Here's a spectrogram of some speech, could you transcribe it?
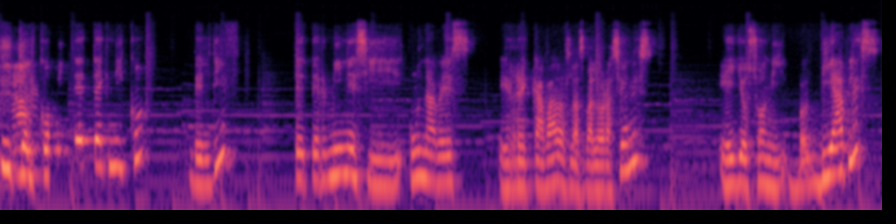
y que el comité técnico del DIF determine si una vez eh, recabadas las valoraciones, ellos son viables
